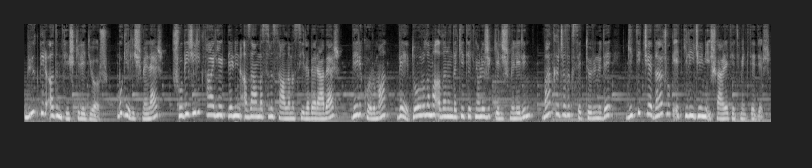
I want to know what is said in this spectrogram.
büyük bir adım teşkil ediyor. Bu gelişmeler, şubecilik faaliyetlerinin azalmasını sağlamasıyla beraber veri koruma ve doğrulama alanındaki teknolojik gelişmelerin bankacılık sektörünü de gittikçe daha çok etkileyeceğini işaret etmektedir.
